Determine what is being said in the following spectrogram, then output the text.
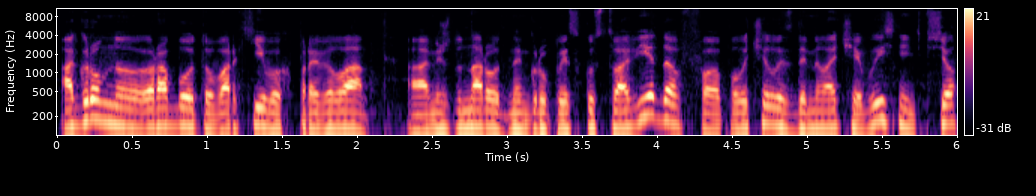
Огромную работу в архивах провела а, международная группа искусствоведов. А, Получилось до мелочей выяснить все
